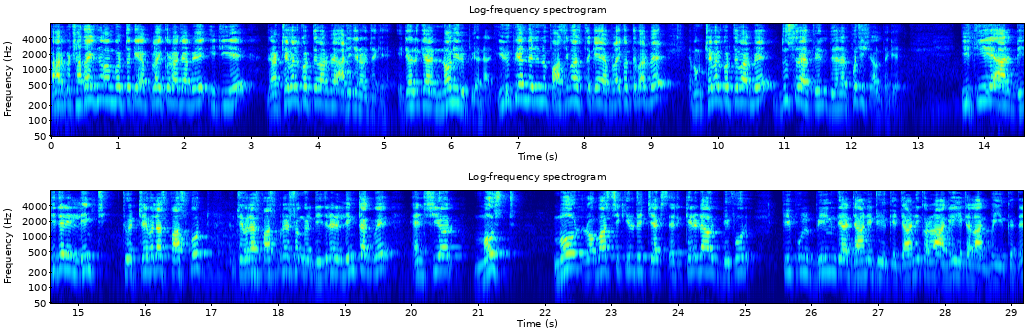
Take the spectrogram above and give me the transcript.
তারপর সাতাইশ নভেম্বর থেকে অ্যাপ্লাই করা যাবে ইটিএ যারা ট্রাভেল করতে পারবে আটই জানুয়ারি থেকে। এটা হলো কি আর নন ইউরোপিয়ান আর। ইউরোপিয়ানদের জন্য পাঁচই মাস থেকে অ্যাপ্লাই করতে পারবে এবং ট্রাভেল করতে পারবে দোসরা এপ্রিল দু হাজার পঁচিশ সাল থেকে। ETA are digitally linked to a traveller's passport traveller's পাসপোর্টের সঙ্গে ডিজিটালি লিঙ্ক থাকবে। Ensure most more robust security checks carried out before people being their journey to UK journey করার আগেই এটা লাগবে ইউকেতে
